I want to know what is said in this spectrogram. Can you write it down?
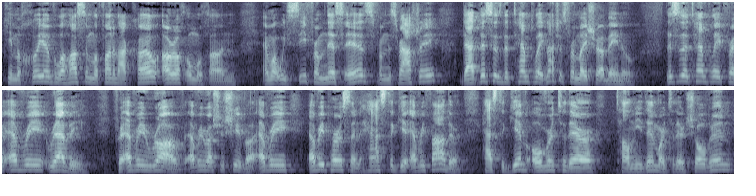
ki mechuyev lahasim lefanav hakol aruch umuchan. And what we see from this is, from this Rashi, that this is the template, not just for Moshe Rabbeinu. This is a template for every Rebbe for every Rav, every Rosh Hashiva, every, every person has to give, every father has to give over to their Talmidim or to their children.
